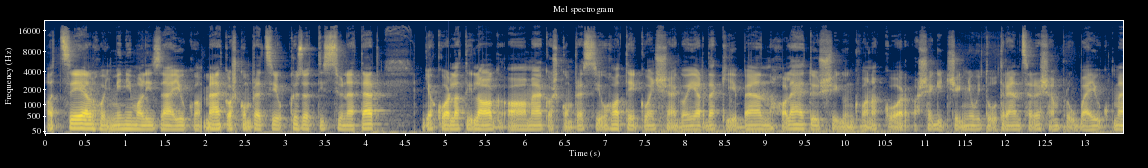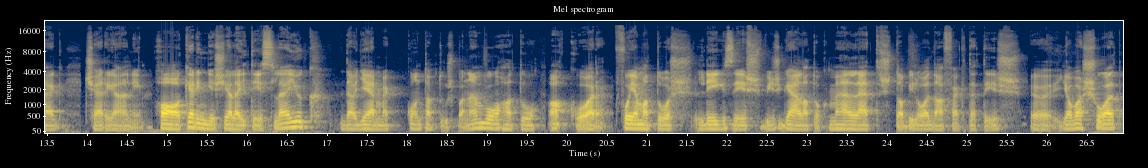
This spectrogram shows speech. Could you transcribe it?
A cél, hogy minimalizáljuk a mákas kompressziók közötti szünetet, gyakorlatilag a melkas kompresszió hatékonysága érdekében, ha lehetőségünk van, akkor a segítségnyújtót rendszeresen próbáljuk meg cserélni. Ha a keringés jeleit észleljük, de a gyermek kontaktusban nem vonható, akkor folyamatos légzés vizsgálatok mellett stabil oldalfektetés javasolt.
